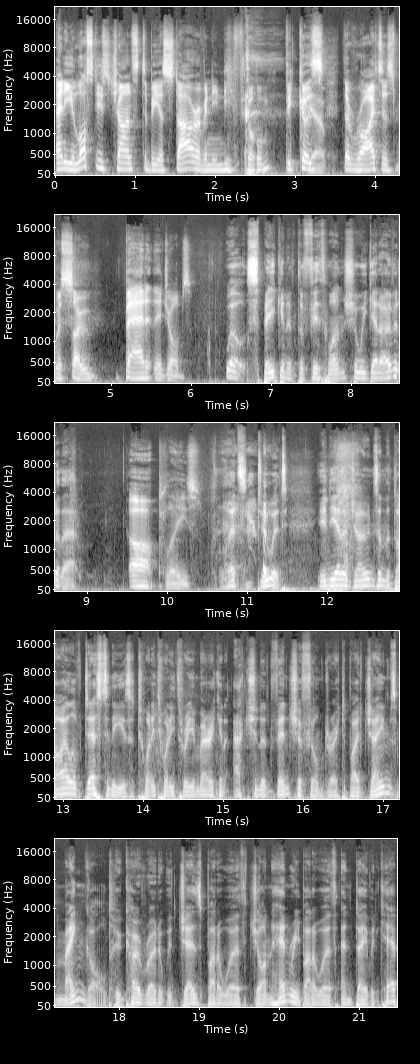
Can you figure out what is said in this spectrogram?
and he lost his chance to be a star of an Indy film because Yep. the writers were so bad at their jobs. Well, speaking of the fifth one, shall we get over to that? Oh please. Let's do it. Indiana Jones and the Dial of Destiny is a 2023 American action adventure film directed by James Mangold, who co wrote it with Jez Butterworth, John Henry Butterworth, and David Koepp.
